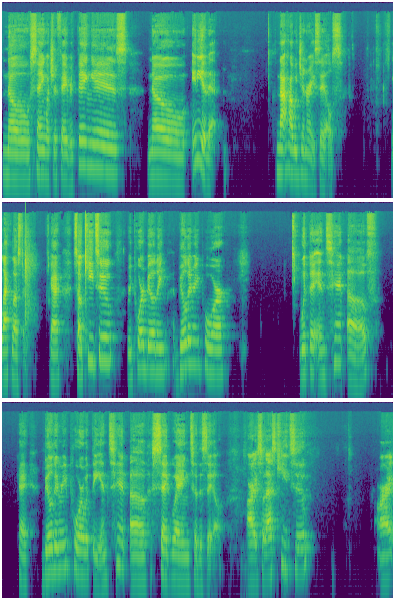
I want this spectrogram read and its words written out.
no saying what your favorite thing is, no any of that. Not how we generate sales. Lackluster. Okay. So, key two rapport building, building rapport with the intent of, okay, building rapport with the intent of segueing to the sale. All right, so that's key two. All right.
